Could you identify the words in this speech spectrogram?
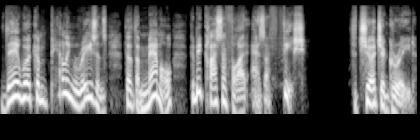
there were compelling reasons that the mammal could be classified as a fish. The church agreed,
